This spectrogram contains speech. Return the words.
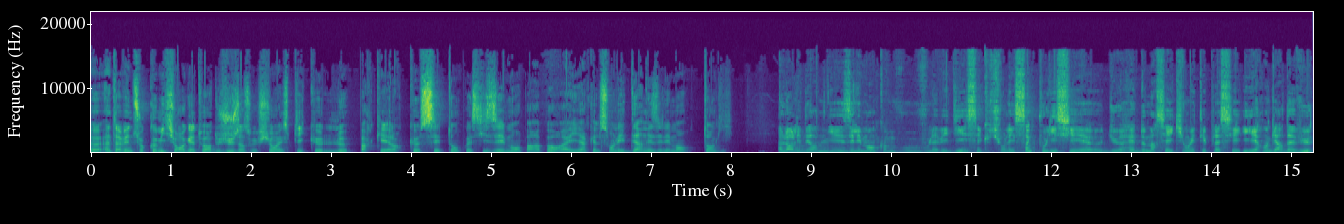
interviennent sur commission rogatoire du juge d'instruction, explique le parquet. Alors, que sait-on précisément par rapport à hier Quels sont les derniers éléments, Tanguy? Alors les derniers éléments, comme vous, l'avez dit, c'est que sur les cinq policiers euh, du raid de Marseille qui ont été placés hier en garde à vue,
